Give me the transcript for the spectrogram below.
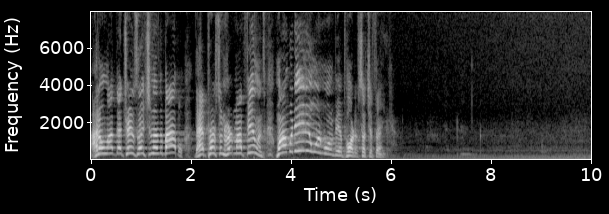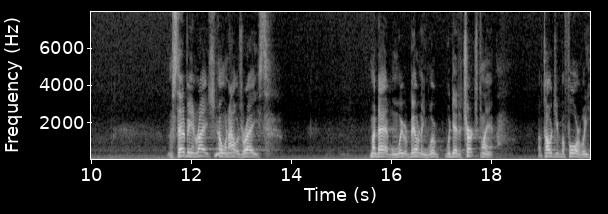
I don't like that translation of the Bible, that person hurt my feelings. Why would anyone want to be a part of such a thing? Instead of being raised, you know, when I was raised, my dad, when we were building, we, we did a church plant. I've told you before, we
